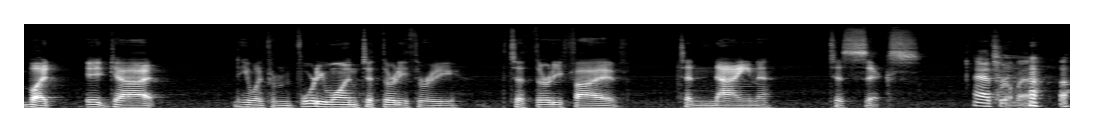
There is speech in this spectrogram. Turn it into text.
but it got he went from 41 to 33 to 35 to 9 to 6. That's real bad.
